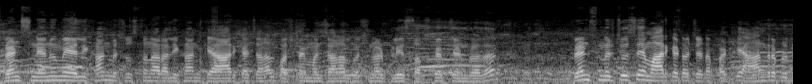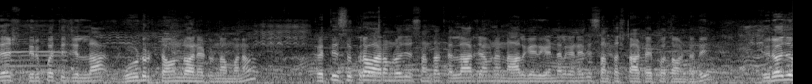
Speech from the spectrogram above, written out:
ఫ్రెండ్స్ నేను మీ అలీ ఖాన్ మీరు చూస్తున్నారు Ali Khan K RK channel first time మన ఛానల్కి వచ్చినాడు ప్లీజ్ సబ్స్క్రైబ్ చేయండి బ్రదర్ ఫ్రెండ్స్ మీరు చూసే మార్కెట్ వచ్చేటప్పటికి ఆంధ్రప్రదేశ్ తిరుపతి జిల్లా గూడూరు టౌన్లో అనేటు ఉన్నాం మనం ప్రతి శుక్రవారం రోజు సంత తెల్లారుజామున నాలుగైదు గంటలకు అనేది సంత స్టార్ట్ అయిపోతూ ఉంటుంది ఈరోజు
